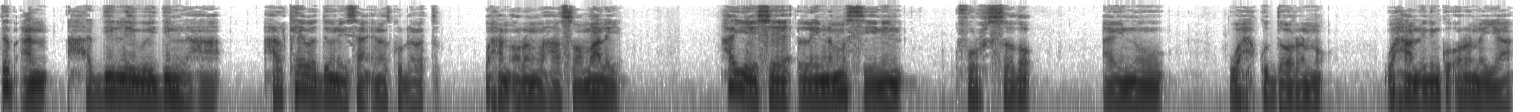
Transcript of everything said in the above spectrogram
Dabcan haddii lay weyddiin lahaa halkee baad doonaysaa inaad ku dhalato. Waxaan odhan lahaa soomaaliya. Ha yeeshee laynama siinin fursado aynu wax ku dooranno. Waxaan idinku odhanayaa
